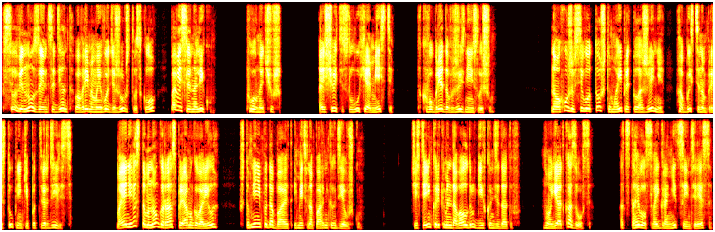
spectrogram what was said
Всю вину за инцидент во время моего дежурства с Кло повесили на Лику. Полная чушь. А еще эти слухи о мести. Такого бреда в жизни не слышал. Но хуже всего то, что мои предположения об истинном преступнике подтвердились. Моя невеста много раз прямо говорила, что мне не подобает иметь в напарниках девушку. Частенько рекомендовала других кандидатов, но я отказывался отстаивал свои границы и интересы.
